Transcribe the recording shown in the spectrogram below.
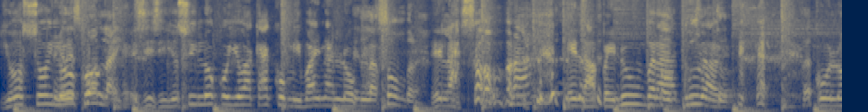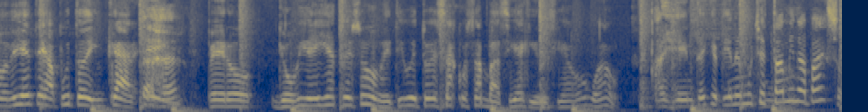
Yo soy En el loco. spotlight. Eh, Sí, sí, yo soy loco, yo acá con mis vainas locas. En la sombra. En la sombra, en la penumbra, tú sabes. Con los dientes a punto de hincar. Ey, pero yo veía todos esos objetivos y todas esas cosas vacías que yo decía, oh, wow. Hay gente que tiene mucha estamina para eso.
